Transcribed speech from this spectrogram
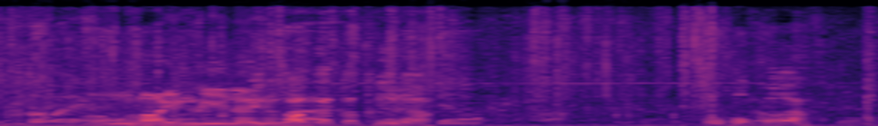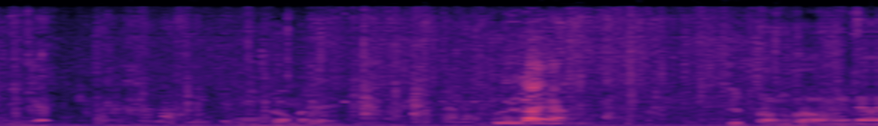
ยิงร้องอะไรโอ้มึงรออย่างดีเลยยินึงกพร้อว่ามกันก็คือเหรอ โอ้หกเหรอยิงร้องมาเลยปืนอะไรฮะจุดสองสองแมงน้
